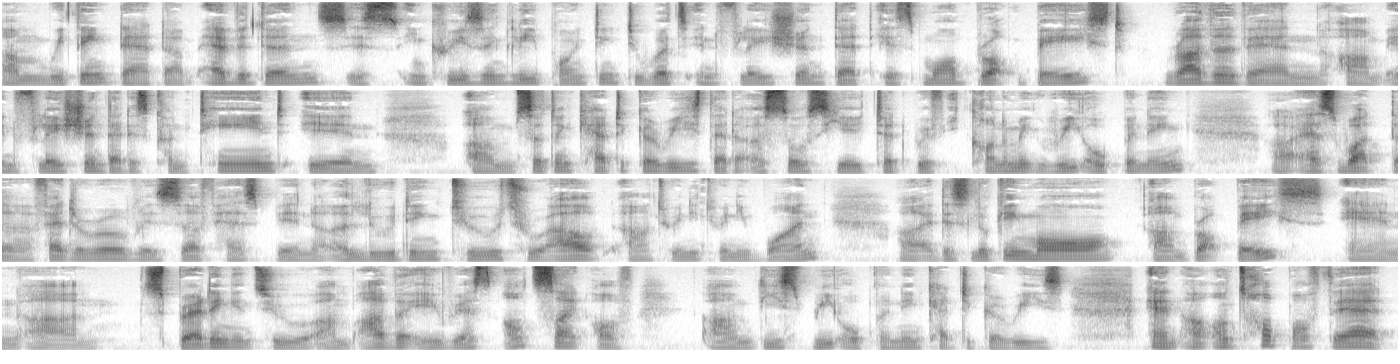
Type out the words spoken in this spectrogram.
Um, we think that um, evidence is increasingly pointing towards inflation that is more broad based rather than um, inflation that is contained in um, certain categories that are associated with economic reopening, uh, as what the Federal Reserve has been alluding to throughout uh, 2021. Uh, it is looking more um, broad based and um, spreading into other areas outside of um, these reopening categories. And uh, on top of that,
